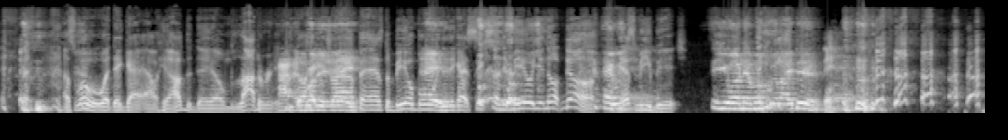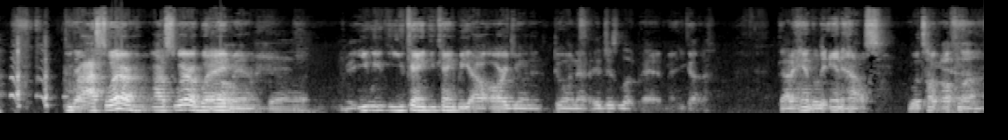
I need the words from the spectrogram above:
I swear with what they got out here I'm the damn lottery. You I- know how bro, you drive hey. past the billboard Hey. and they got six hundred million up there. Hey, we- That's me, bitch. you on that motherfucker like this. Bro, I swear, I swear, but hey oh, man. Yeah. You, you you can't you can't be out arguing and doing that. It just look bad, man. You gotta gotta handle it in house. We'll talk offline.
